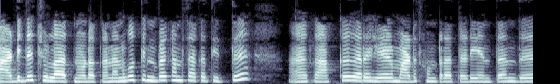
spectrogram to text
ಮಾಡಿದ್ದೆ ಚಲೋ ಆತ್ ನೋಡಕ್ಕ, ನನಗೂ ತಿನ್ಬೇಕಂತಾಕತ್ತಿತ್ತು. ಅಕ್ಕಗಾರ ಹೇಳಿ ಮಾಡಿಸ್ಕೊಂಡ್ರ ತಡಿ ಅಂತಂದು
